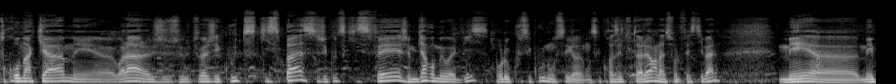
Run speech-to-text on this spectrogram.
trop ma cam. Et euh, voilà, je, je- tu vois, j'écoute ce qui se passe, j'écoute ce qui se fait. J'aime bien Romeo Elvis. Pour le coup, c'est cool. On s'est on s'est croisés tout à l'heure là sur le festival. Mais euh, mais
